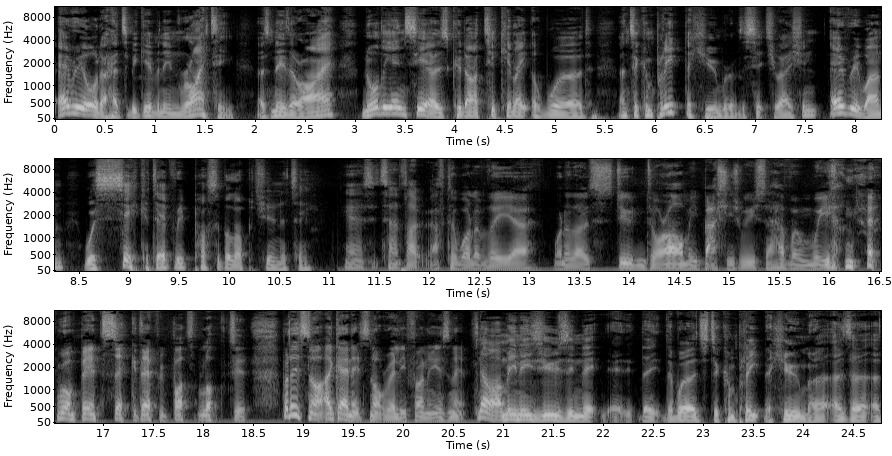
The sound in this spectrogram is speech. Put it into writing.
Every order had to be given in writing, as neither I nor the NCOs could articulate a word, and to complete the humour of the situation, everyone was sick at every possible opportunity. Yes, it sounds like after one of the uh, one of those student or army bashes we used to have when we everyone being sick at every possible opportunity. But it's not. Again, it's not really funny, isn't it? No, I mean he's using the the, the words to complete the humour as a,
